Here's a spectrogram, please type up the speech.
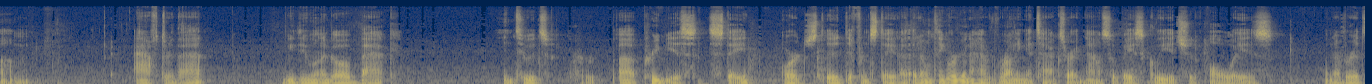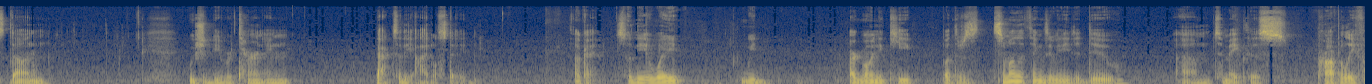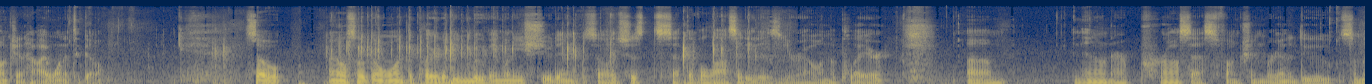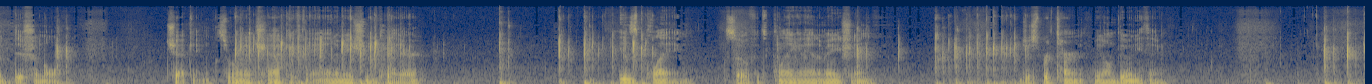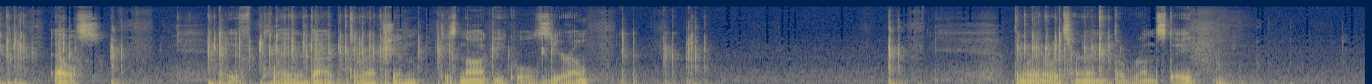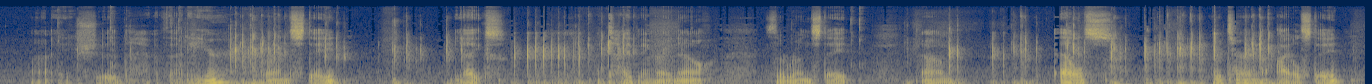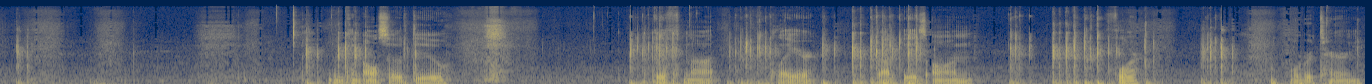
Um, after that, we do want to go back into its uh, previous state or just a different state. I don't think we're going to have running attacks right now. So basically it should always, whenever it's done, we should be returning back to the idle state. Okay, so the await we are going to keep, but there's some other things that we need to do um, to make this properly function how I want it to go. So I also don't want the player to be moving when he's shooting, so let's just set the velocity to zero on the player. Um, and then on our process function, we're going to do some additional checking. So we're going to check if the animation player is playing. So if it's playing an animation, just return. We don't do anything. Else, if player dot direction does not equal zero, then we're going to return the run state. I should have that here. Run state. Yikes. I'm typing right now. It's the run state. Um, else return idle state. We can also do if not player dot is on floor will return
